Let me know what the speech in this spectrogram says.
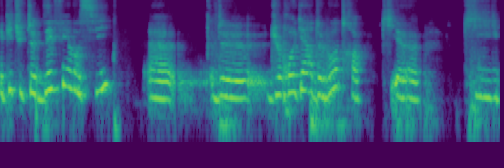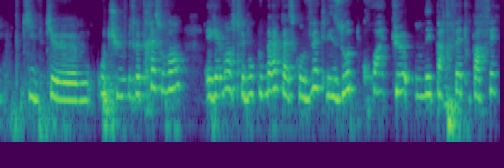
Et puis tu te défais aussi euh, de, du regard de l'autre qui, euh, qui, qui, que, où tu, parce que très souvent, également, on se fait beaucoup de mal parce qu'on veut que les autres croient qu'on est parfait ou parfait.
